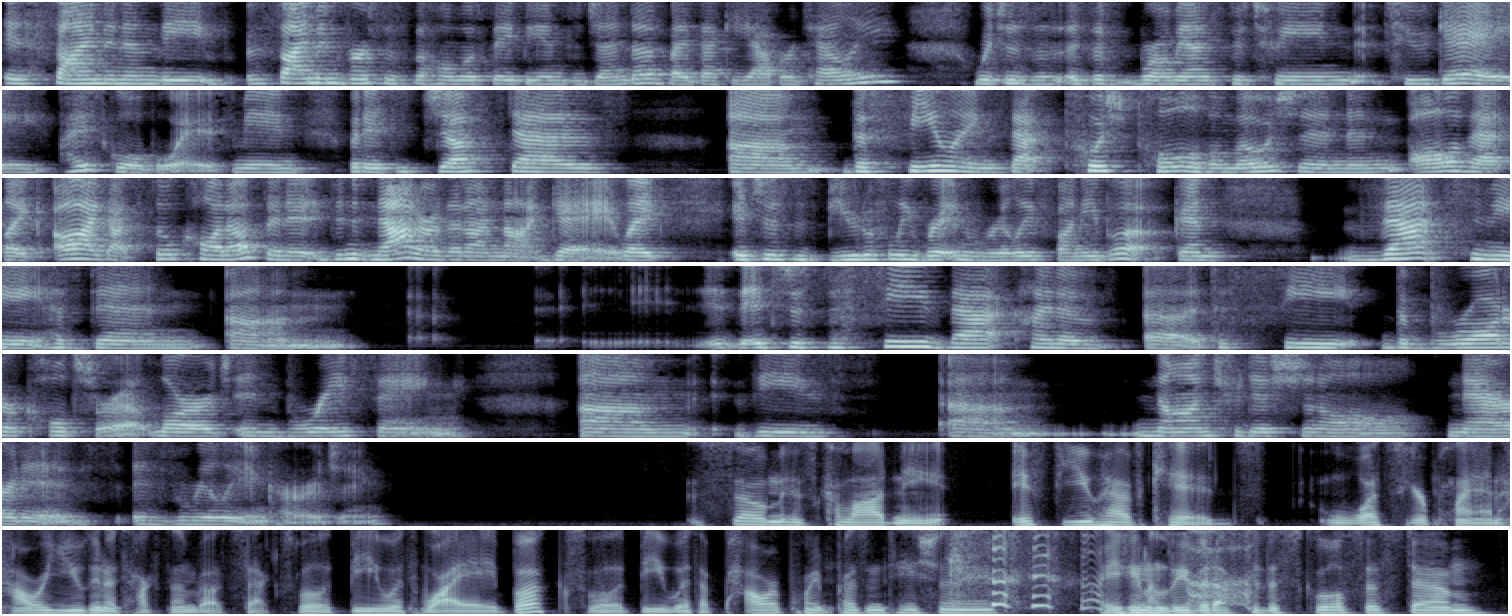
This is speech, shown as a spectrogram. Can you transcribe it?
is Simon and the Simon versus the Homo sapiens agenda by Becky Albertalli, which is a, it's a romance between two gay high school boys. I mean, but it's just as um, the feelings, that push pull of emotion and all of that. Like, oh, I got so caught up in it. It didn't matter that I'm not gay. Like, it's just this beautifully written, really funny book. And that to me has been um, it's just to see that kind of uh, to see the broader culture at large embracing um, these um, non-traditional narratives is really encouraging. So ms. Kolodny if you have kids what's your plan? How are you going to talk to them about sex? Will it be with ya books? Will it be with a powerpoint presentation? Are you going to leave it up to the school system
